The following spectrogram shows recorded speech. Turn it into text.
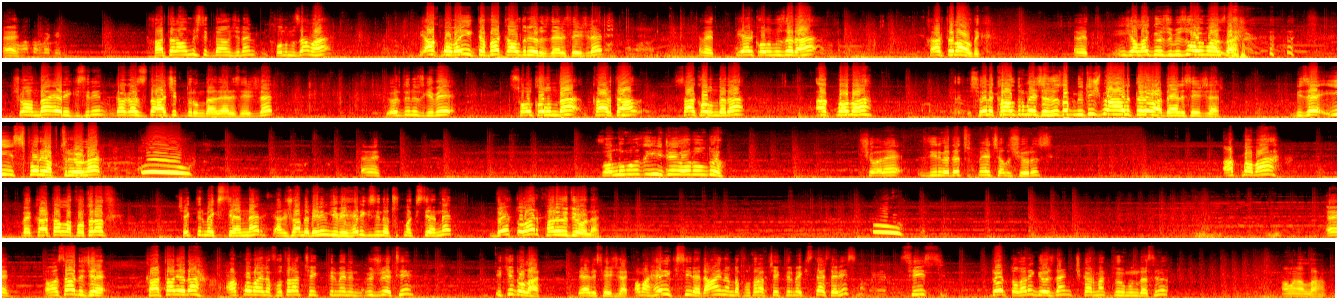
Evet. Kartal almıştık daha önceden kolumuza ama bir akbabayı ilk defa kaldırıyoruz değerli seyirciler. Evet, diğer kolumuzda da kartal aldık. Evet, inşallah gözümüzü oymazlar. Şu anda her ikisinin gagası da açık durumda değerli seyirciler. Gördüğünüz gibi sol kolumda kartal, sağ kolumda da akbaba. Şöyle kaldırmaya çalışıyoruz. Tabii müthiş bir ağırlıkları var değerli seyirciler. Bize iyi spor yaptırıyorlar. Uuu. Evet. Kolumuz iyice yoruldu. Şöyle zirvede tutmaya çalışıyoruz. Akbaba ve Kartal'la fotoğraf çektirmek isteyenler, yani şu anda benim gibi her ikisini de tutmak isteyenler 4 dolar para ödüyorlar. Huu. Evet ama sadece Kartal ya da Akbaba ile fotoğraf çektirmenin ücreti 2 dolar değerli seyirciler. Ama her ikisiyle de aynı anda fotoğraf çektirmek isterseniz siz 4 doları gözden çıkarmak durumundasınız. Aman Allah'ım.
